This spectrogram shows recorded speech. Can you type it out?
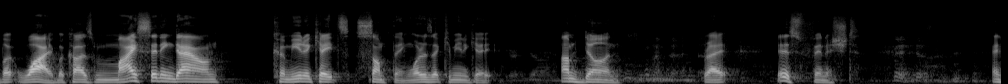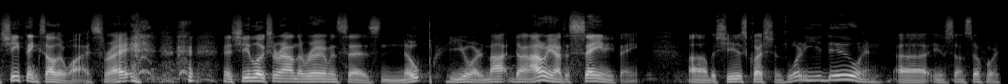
but why? Because my sitting down communicates something. What does it communicate? Done. I'm done, right? It is finished. And she thinks otherwise, right? and she looks around the room and says, Nope, you are not done. I don't even have to say anything. Uh, but she just questions, What are you doing? Uh, know, so on and so forth.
